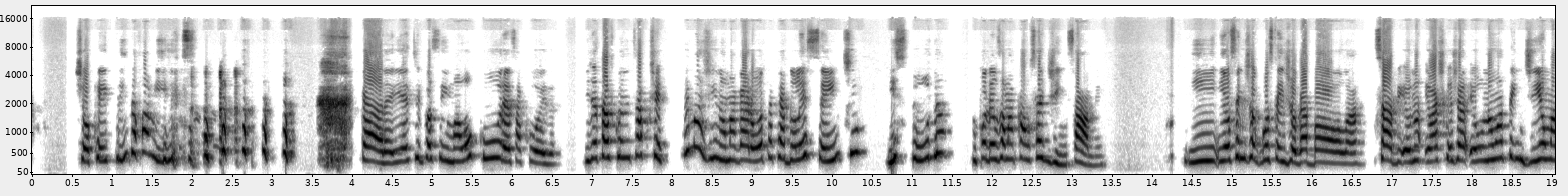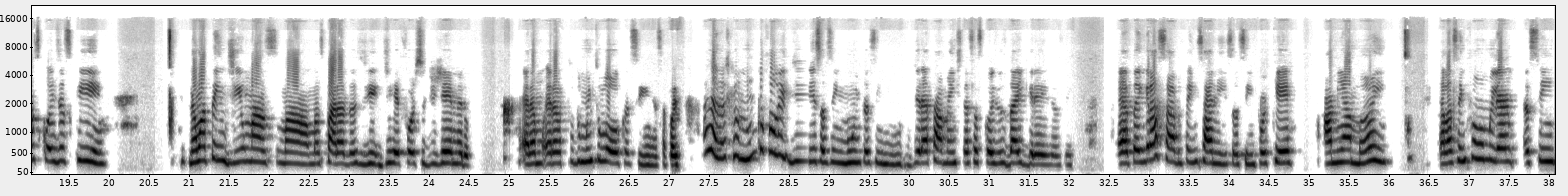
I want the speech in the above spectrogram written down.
choquei 30 famílias. Cara, e é tipo assim, uma loucura essa coisa. E já tava ficando de saco cheio. Imagina uma garota que é adolescente, estuda, não poder usar uma calça jeans, sabe? E, e eu sempre gostei de jogar bola, sabe? Eu, não, eu acho que eu, já, eu não atendia umas coisas que. Não atendia umas, uma, umas paradas de, de reforço de gênero. Era, era tudo muito louco, assim, essa coisa. Aliás, acho que eu nunca falei disso, assim, muito, assim, diretamente dessas coisas da igreja, assim. É até engraçado pensar nisso, assim, porque a minha mãe, ela sempre foi uma mulher, assim.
